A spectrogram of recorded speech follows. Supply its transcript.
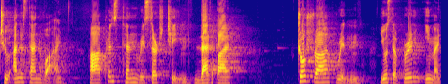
to understand why, a Princeton research team led by Joshua Greene used brain image,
